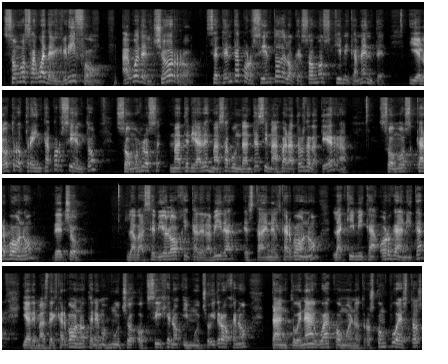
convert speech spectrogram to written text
somos agua del grifo, agua del chorro, 70% de lo que somos químicamente y el otro 30% somos los materiales más abundantes y más baratos de la Tierra somos carbono, de hecho, la base biológica de la vida está en el carbono, la química orgánica, y además del carbono tenemos mucho oxígeno y mucho hidrógeno, tanto en agua como en otros compuestos,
